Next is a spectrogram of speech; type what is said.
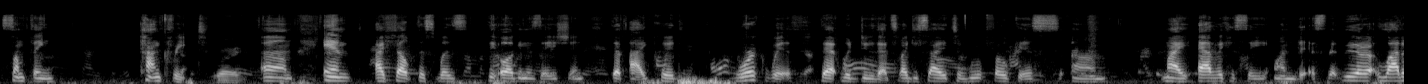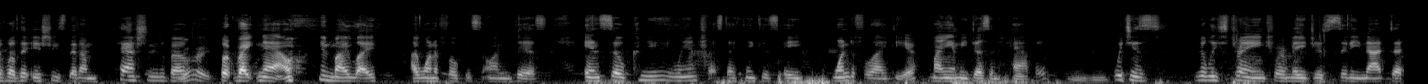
something concrete. Right. Um, and I felt this was the organization that I could work with that would do that. So I decided to focus um, my advocacy on this. That there are a lot of other issues that I'm passionate about, Right. but right now in my life, I want to focus on this. And so, community land trust, I think, is a wonderful idea. Miami doesn't have it, which is really strange for a major city not to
